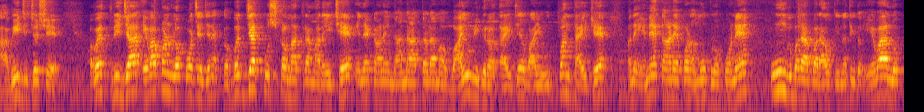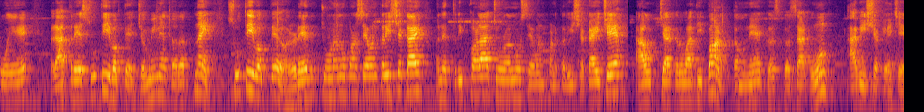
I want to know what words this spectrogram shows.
આવી જ જશે. હવે ત્રીજા એવા પણ લોકો છે જેને કબજિયાત પુષ્કળ માત્રામાં રહી છે. એને કારણે નાના આંતરડામાં વાયુ વિગ્રહ થાય છે, વાયુ ઉત્પન્ન થાય છે અને એને કારણે પણ અમુક લોકોને ઊંઘ બરાબર આવતી નથી. તો એવા લોકોએ રાત્રે સૂતી વખતે જમીને તરત નહીં, સૂતી વખતે હળેદ ચૂર્ણનું પણ સેવન કરી શકાય અને ત્રિફળા ચૂર્ણનું સેવન પણ કરી શકાય છે. આ ઉપચાર કરવાથી પણ તમને ઘસઘસાટ ઊંઘ આવી શકે છે.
